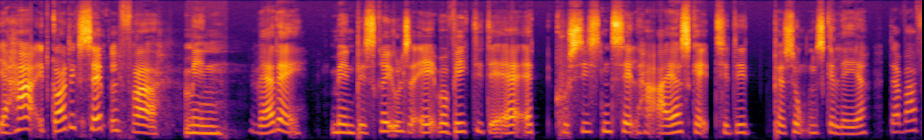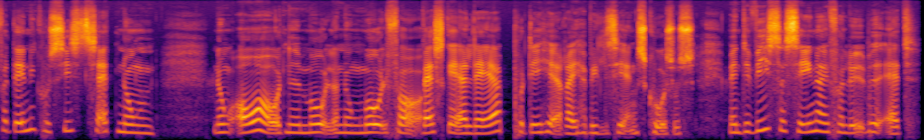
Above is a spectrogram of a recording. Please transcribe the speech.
Jeg har et godt eksempel fra min hverdag med en beskrivelse af, hvor vigtigt det er, at kursisten selv har ejerskab til det, personen skal lære. Der var for denne kursist sat nogle, nogle overordnede mål og nogle mål for, hvad skal jeg lære på det her rehabiliteringskursus. Men det viste sig senere i forløbet, at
